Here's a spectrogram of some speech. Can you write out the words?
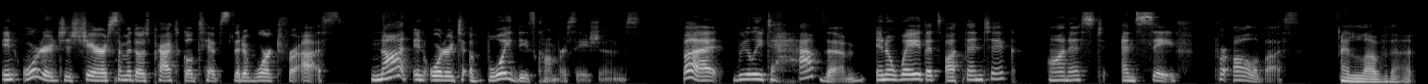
in order to share some of those practical tips that have worked for us, not in order to avoid these conversations, but really to have them in a way that's authentic, honest, and safe for all of us. I love that.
